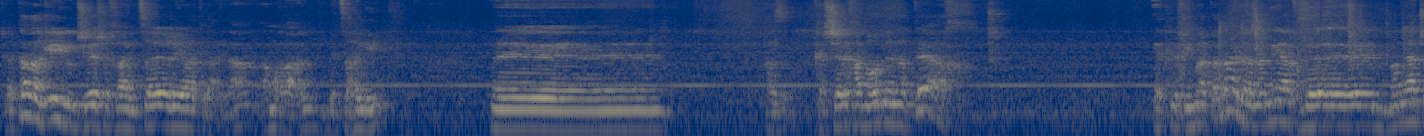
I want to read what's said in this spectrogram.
כשאתה רגיל שיש לך אמצעי ראיית לילה, המר"ל, בצה"לית, אה, קשה לך מאוד לנתח את לחימת הלילה, נניח במאה ה-19.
